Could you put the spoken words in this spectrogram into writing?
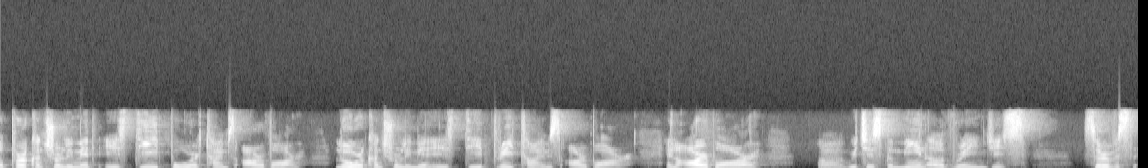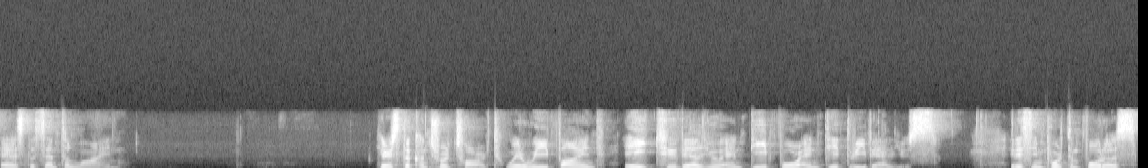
upper control limit is D4 times R bar, lower control limit is D3 times R bar, and R bar, uh, which is the mean of ranges, serves as the center line. Here's the control chart where we find A2 value and D4 and D3 values. It is important for us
